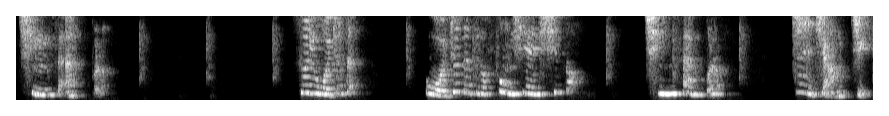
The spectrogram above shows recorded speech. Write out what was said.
青山不老。所以我觉得，我觉得这个奉献洗澡，青山不老，既讲景，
